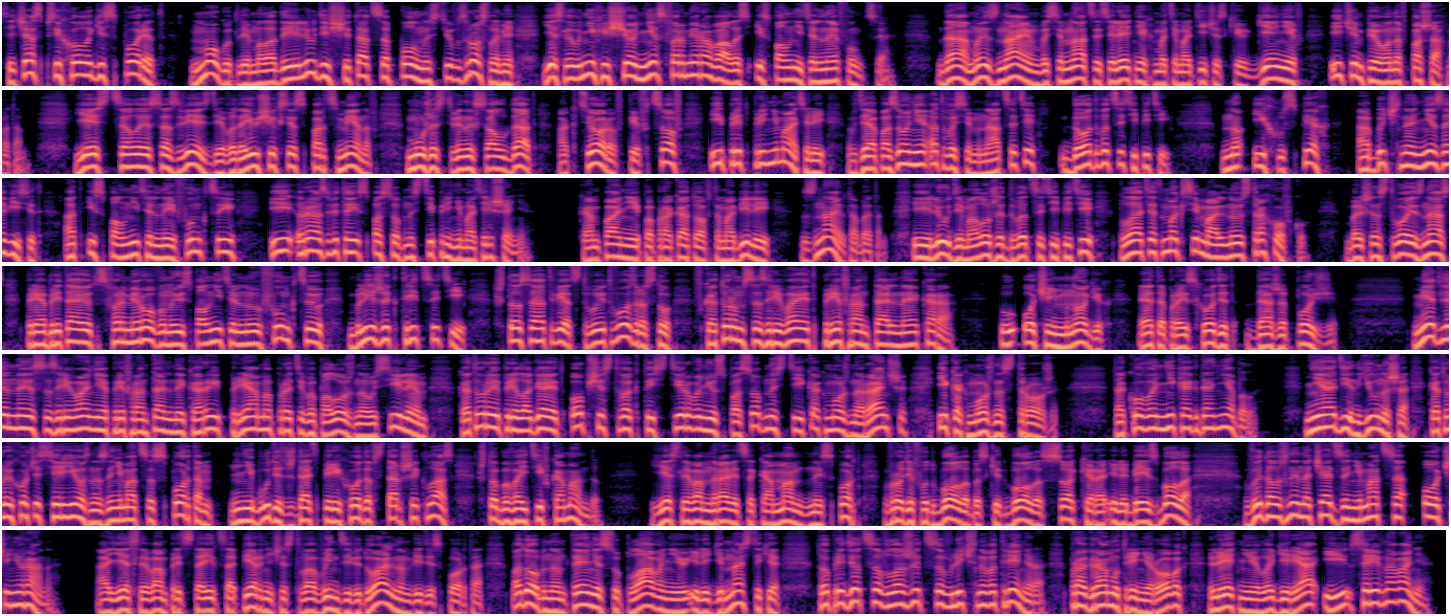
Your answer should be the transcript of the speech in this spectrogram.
Сейчас психологи спорят, Могут ли молодые люди считаться полностью взрослыми, если у них еще не сформировалась исполнительная функция? Да, мы знаем 18-летних математических гениев и чемпионов по шахматам. Есть целое созвездие выдающихся спортсменов, мужественных солдат, актеров, певцов и предпринимателей в диапазоне от 18 до 25. Но их успех – обычно не зависит от исполнительной функции и развитой способности принимать решения. Компании по прокату автомобилей знают об этом, и люди моложе 25 платят максимальную страховку. Большинство из нас приобретают сформированную исполнительную функцию ближе к 30, что соответствует возрасту, в котором созревает префронтальная кора. У очень многих это происходит даже позже. Медленное созревание префронтальной коры прямо противоположно усилиям, которые прилагает общество к тестированию способностей как можно раньше и как можно строже. Такого никогда не было. Ни один юноша, который хочет серьезно заниматься спортом, не будет ждать перехода в старший класс, чтобы войти в команду. Если вам нравится командный спорт, вроде футбола, баскетбола, соккера или бейсбола, вы должны начать заниматься очень рано. А если вам предстоит соперничество в индивидуальном виде спорта, подобном теннису, плаванию или гимнастике, то придется вложиться в личного тренера, программу тренировок, летние лагеря и соревнования.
